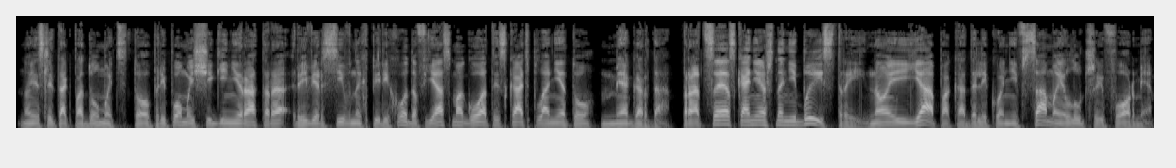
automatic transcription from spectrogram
Но если так подумать, то при помощи генератора реверсивных переходов я смогу отыскать планету Мегарда. Процесс, конечно, не быстрый, но и я пока далеко не в самой лучшей форме.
